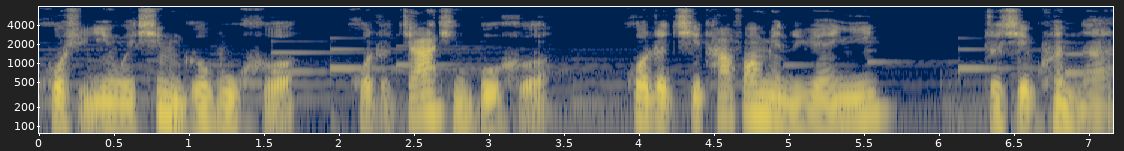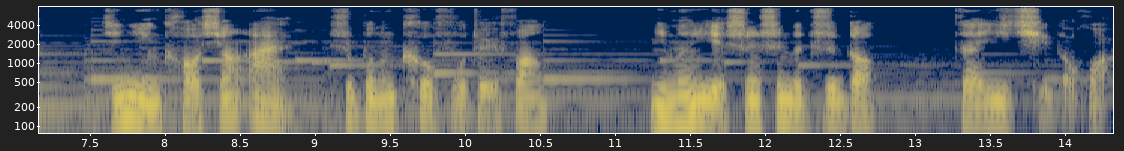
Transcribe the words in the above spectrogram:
或许因为性格不合，或者家庭不合，或者其他方面的原因，这些困难仅仅靠相爱是不能克服对方。你们也深深的知道，在一起的话。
